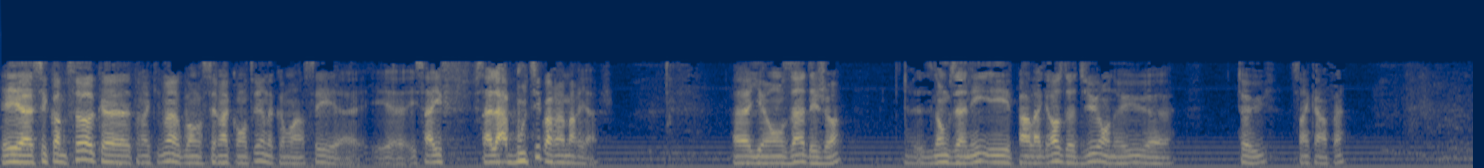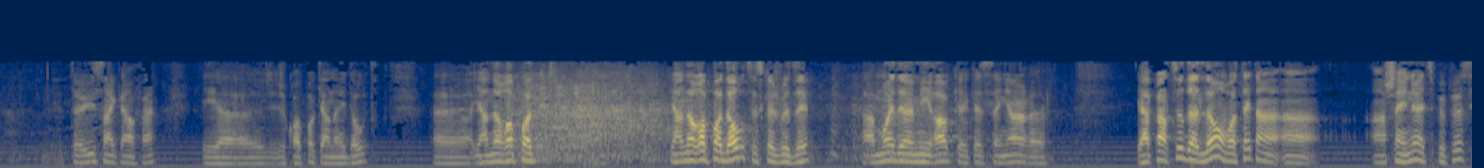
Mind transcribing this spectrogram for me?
Et euh, c'est comme ça que, tranquillement, on s'est rencontrés, on a commencé, euh, et, ça, ça a abouti par un mariage. il y a 11 ans déjà, de longues années, et par la grâce de Dieu, on a eu, tu as eu cinq enfants tu as eu cinq enfants. Et euh, je ne crois pas qu'il y en ait d'autres. Euh, il n'y en aura pas. Il en aura pas d'autres, c'est ce que je veux dire. À moins d'un miracle que, le Seigneur. Euh, et à partir de là, on va peut-être en, enchaîner un petit peu plus.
